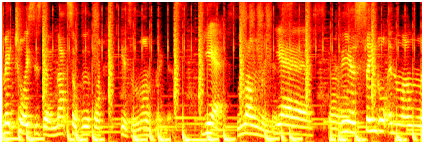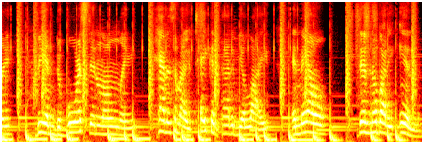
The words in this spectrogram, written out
make choices that are not so good for them is loneliness. yes. Loneliness. Yes. girl. Being single and lonely, being divorced and lonely, having somebody taken out of your life, and now there's nobody in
